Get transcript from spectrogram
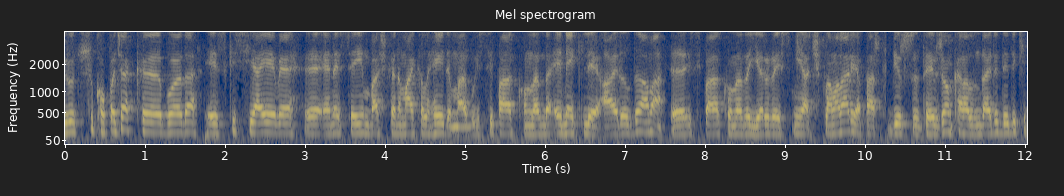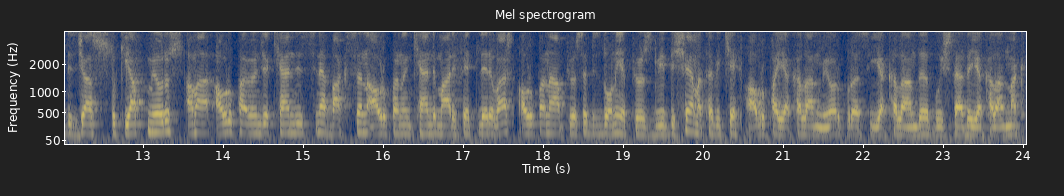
gürültüsü kopacak. Ee, bu arada eski CIA ve e, NSA'in başkanı Michael Hayden var. Bu istihbarat konularında emekli ayrıldı ama e, istihbarat konularında yarı resmi açıklamalar yapar. Bir televizyon kanalındaydı. Dedi ki biz casusluk yapmıyoruz ama Avrupa önce kendisine baksın. Avrupa'nın kendi marifetleri var. Avrupa ne yapıyorsa biz de onu yapıyoruz gibi bir şey ama tabii ki Avrupa yakalanmıyor. Burası yakalandı. Bu işlerde yakalanmak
